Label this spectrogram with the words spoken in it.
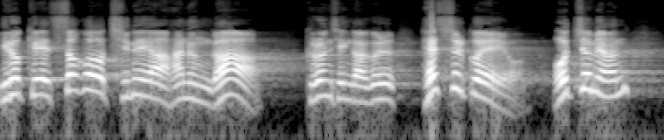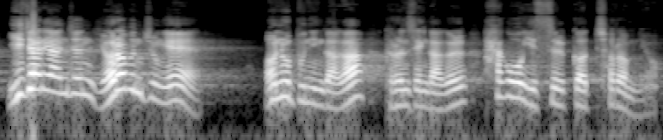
이렇게 썩어 지내야 하는가? 그런 생각을 했을 거예요. 어쩌면 이 자리에 앉은 여러분 중에 어느 분인가가 그런 생각을 하고 있을 것처럼요.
